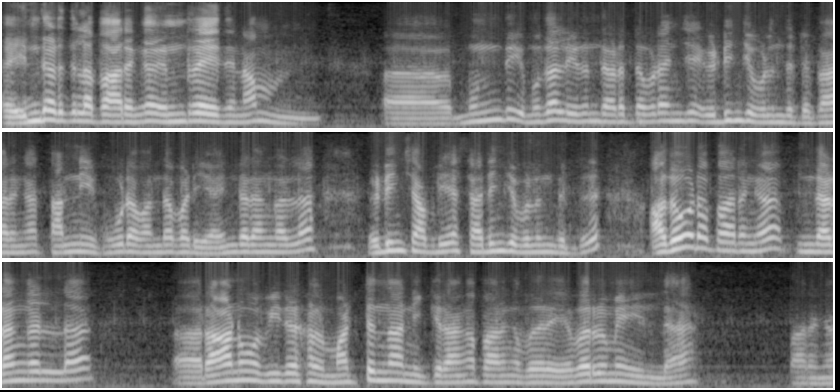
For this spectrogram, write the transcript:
இந்த இடத்துல பாருங்க இன்றைய தினம் முந்தி முதல் இருந்த இடத்த விட இஞ்சி இடிஞ்சு விழுந்துட்டு பாருங்க. தண்ணி கூட வந்தபடியா இந்த இடங்கள்ல இடிஞ்சு அப்படியே சரிஞ்சு விழுந்துட்டு. அதோட பாருங்க இந்த இடங்கள்ல ஆ, ராணுவ வீரர்கள் மட்டும்தான் நிக்கிறாங்க. பாருங்க வேற எவருமே இல்லை. பாருங்க.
